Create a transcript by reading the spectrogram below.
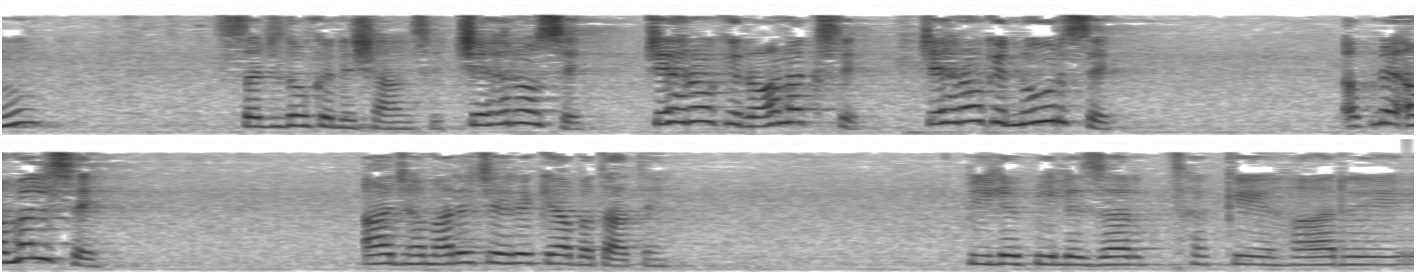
ہوں؟ سجدوں کے نشان سے، چہروں سے، چہروں کی رونق سے، چہروں کے نور سے، اپنے عمل سے۔ آج ہمارے چہرے کیا بتاتے ہیں؟ پیلے پیلے زرد تھکے ہارے،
